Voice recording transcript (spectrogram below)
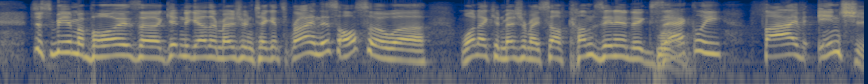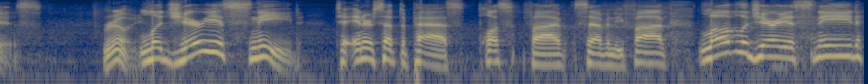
Just me and my boys uh, getting together, measuring tickets. Ryan, this also uh, one I can measure myself comes in at exactly five inches. Really? L'Jarius Sneed to intercept a pass plus 575. Love L'Jarius Sneed.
